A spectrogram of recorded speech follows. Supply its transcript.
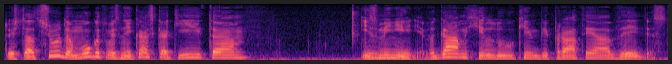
То есть отсюда могут возникать какие-то изменения. Вегам хилуким бипраты авейдес.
